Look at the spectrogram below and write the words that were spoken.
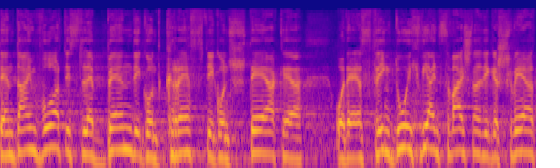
denn dein Wort ist lebendig und kräftig und stärker oder es dringt durch wie ein zweischneidiges Schwert,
